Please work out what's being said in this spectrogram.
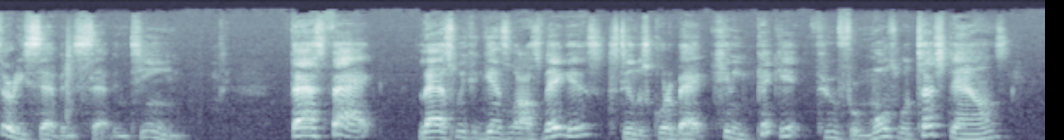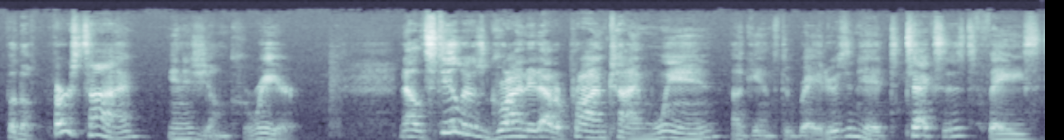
37 to 17. Fast fact last week against Las Vegas, Steelers quarterback Kenny Pickett threw for multiple touchdowns for the first time in his young career. Now, the Steelers grinded out a primetime win against the Raiders and head to Texas to face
